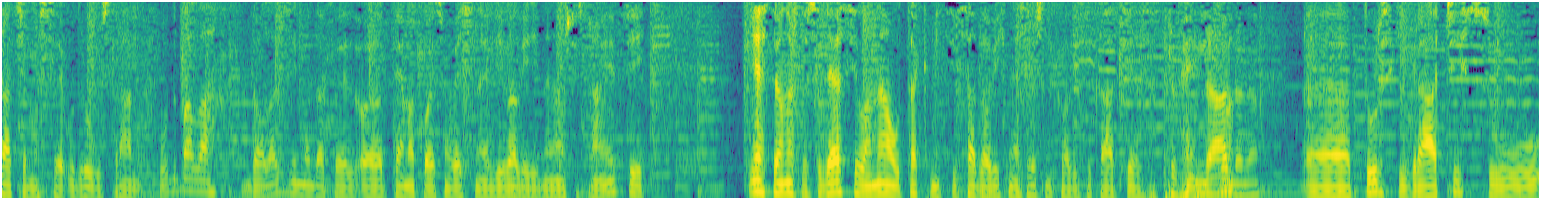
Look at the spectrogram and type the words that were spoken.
vraćamo se u drugu stranu futbala, dolazimo, dakle, tema koju smo već najavljivali na našoj stranici, jeste ono što se desilo na utakmici sad ovih nesrećnih kvalifikacija za prvenstvo. Da, da, da. E, turski igrači su e,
